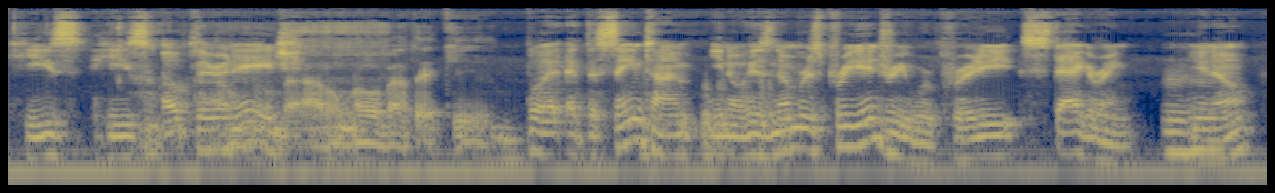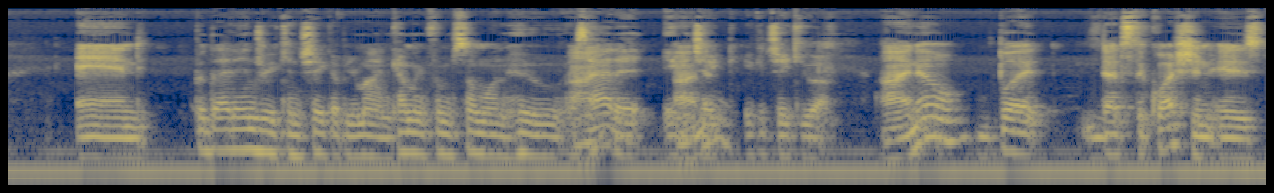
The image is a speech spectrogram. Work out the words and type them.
he's he's up there in age, i don't know about that kid but at the same time, you know his numbers pre-injury were pretty staggering. You mm-hmm. know, and But that injury can shake up your mind. Coming from someone who has I- had it, it I can shake it can shake you up. I know, but that's the question: is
